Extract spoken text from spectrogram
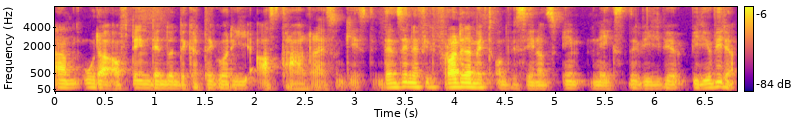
ähm, oder auf den, indem du in die Kategorie Astralreisen gehst. In dem Sinne viel Freude damit und wir sehen uns im nächsten Video wieder.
